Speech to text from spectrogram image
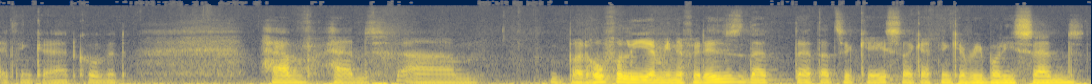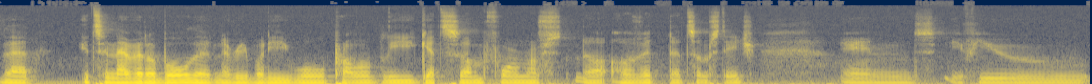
I think I had COVID. Have had um, but hopefully, I mean, if it is that, that that's a case, like I think everybody said that it's inevitable that everybody will probably get some form of uh, of it at some stage, and if you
